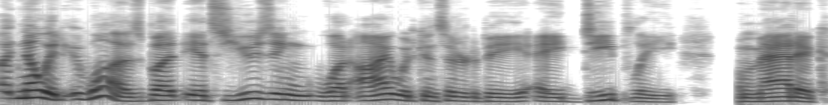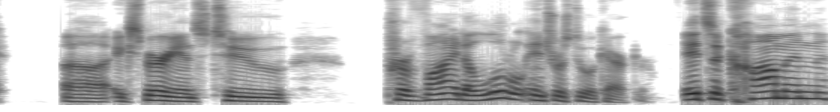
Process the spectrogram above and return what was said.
But no, it, it was, but it's using what I would consider to be a deeply traumatic uh, experience to provide a little interest to a character. It's a common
